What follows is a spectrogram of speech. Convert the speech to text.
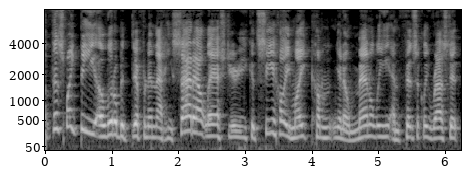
But this might be a little bit different in that he sat out last year. You could see how he might come, you know, mentally and physically rested,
